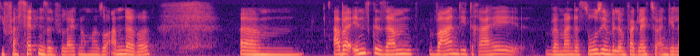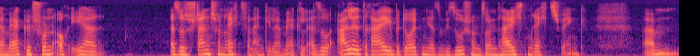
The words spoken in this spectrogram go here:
die Facetten sind vielleicht nochmal so andere. Ähm, aber insgesamt waren die drei, wenn man das so sehen will, im Vergleich zu Angela Merkel schon auch eher also stand schon rechts von Angela Merkel. Also alle drei bedeuten ja sowieso schon so einen leichten Rechtsschwenk. Ähm,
